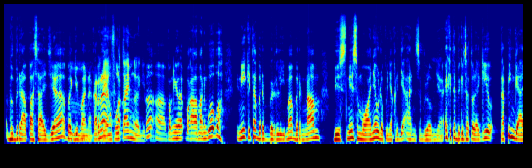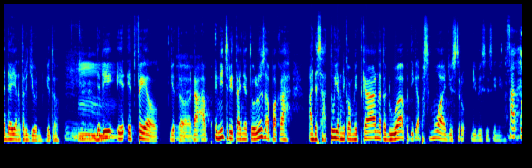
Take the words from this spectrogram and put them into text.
beberapa saja apa Hmm. gimana? Ada Karena yang full time gak gitu? Heeh, pengil- pengalaman gue, wah ini kita ber berlima, berenam, bisnis semuanya udah punya kerjaan sebelumnya. Eh kita bikin satu lagi yuk, tapi nggak ada yang terjun gitu. Hmm. Jadi it, it failed gitu. Nah ap- ini ceritanya tulus, apakah ada satu yang dikomitkan atau dua, apa tiga, apa semua justru di bisnis ini? satu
